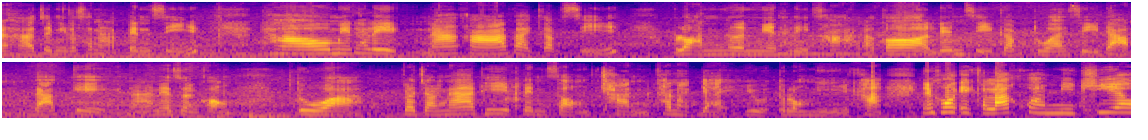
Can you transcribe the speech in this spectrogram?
นะคะ จะมีลักษณะเป็นสีเทาเมทัลลิกนะคะแต่กับสีบลอนเงินเมทัลลิกค่ะ แล้วก็เล่นสีกับตัวสีดำดาร์กเกนะในส่วนของตัว กระจังหน้าที่เป็น 2 ชั้นขนาดใหญ่อยู่ตรงนี้ค่ะ ยังคงเอกลักษณ์ความมีเขี้ยว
